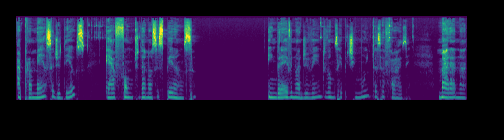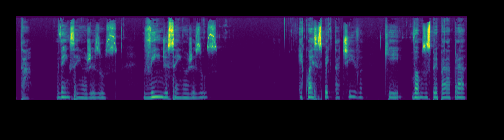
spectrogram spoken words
A promessa de Deus é a fonte da nossa esperança. Em breve, no advento, vamos repetir muito essa frase: Maranatá, vem Senhor Jesus, vinde Senhor Jesus. É com essa expectativa que vamos nos preparar para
